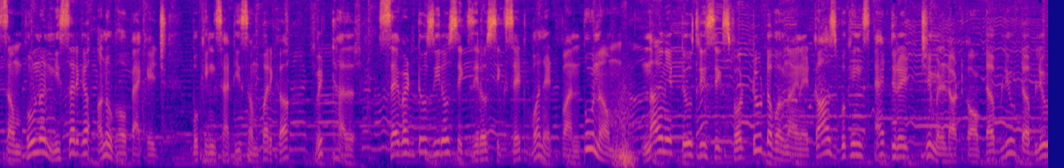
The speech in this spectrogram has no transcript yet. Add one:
संपूर्ण निसर्ग अनुभव पॅकेज बुकिंगसाठी संपर्क Vitthal seven two zero six zero six eight one eight one. Poonam nine eight two three six four two double nine eight. Cast booking at the rate Gmail dot com W W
